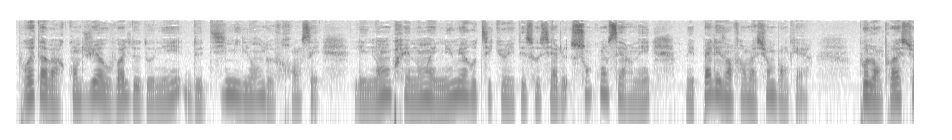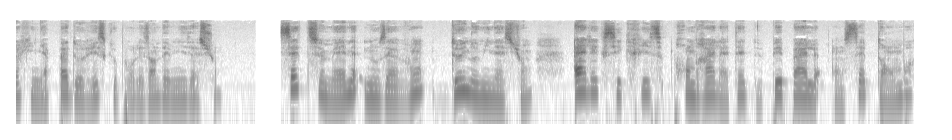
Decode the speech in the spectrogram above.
pourrait avoir conduit au vol de données de 10 millions de Français. Les noms, prénoms et numéros de sécurité sociale sont concernés, mais pas les informations bancaires. Pôle emploi assure qu'il n'y a pas de risque pour les indemnisations. Cette semaine, nous avons deux nominations. Alexis Chris prendra la tête de PayPal en septembre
